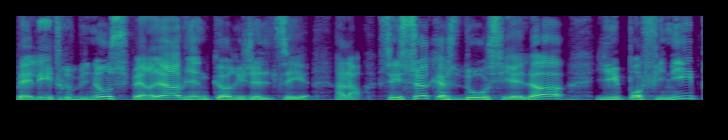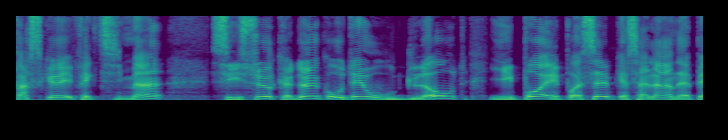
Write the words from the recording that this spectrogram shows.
ben les tribunaux supérieurs viennent corriger le tir. Alors, c'est sûr que ce dossier-là, il est pas fini parce que effectivement, c'est sûr que d'un côté ou de l'autre, il est pas impossible que ça l'en appelle.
